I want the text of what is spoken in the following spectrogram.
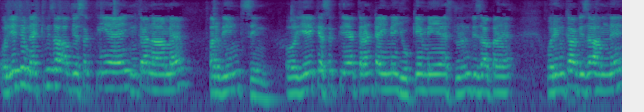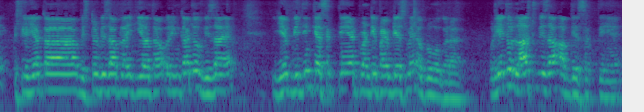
और ये जो नेक्स्ट वीज़ा आप दे सकती हैं, इनका नाम है परवीन सिंह और ये कह सकते हैं करंट टाइम में यूके में है स्टूडेंट वीज़ा पर है और इनका वीज़ा हमने ऑस्ट्रेलिया का विजिटर वीज़ा अप्लाई किया था और इनका जो वीज़ा है ये विद इन कह सकते हैं ट्वेंटी फाइव डेज़ में अप्रूव करा है। और ये जो लास्ट वीज़ा आप दे सकते हैं,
